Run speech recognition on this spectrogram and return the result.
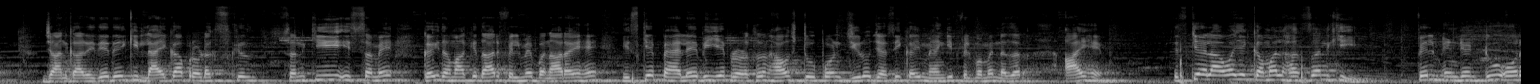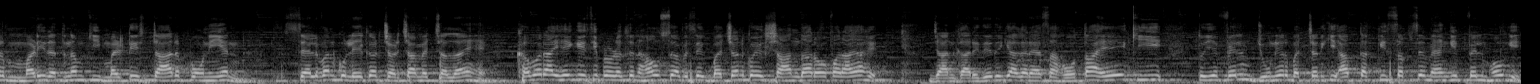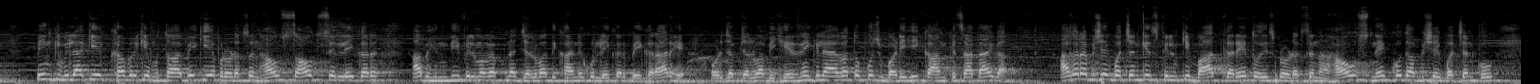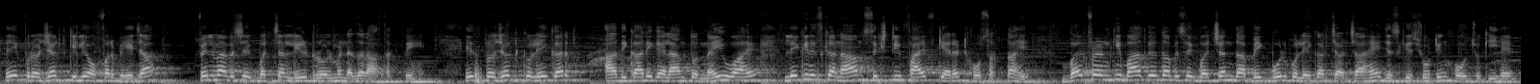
जानकारी दे दें कि लाइका प्रोडक्शन की इस समय कई धमाकेदार फ़िल्में बना रहे हैं। इसके पहले भी ये प्रोडक्शन हाउस 2.0 जैसी कई महँगी फ़िल्मों में नज़र आए हैं। इसके अलावा ये कमल हसन की फ़िल्म इंडियन टू और मणिरत्नम की मल्टी स्टार पोनियन सेल्वन को लेकर चर्चा में चल रहे हैं। खबर आई है कि इसी प्रोडक्शन हाउस से अभिषेक बच्चन को एक शानदार ऑफ़र आया है। जानकारी दे दें कि अगर ऐसा होता है कि तो ये फ़िल्म जूनियर बच्चन की अब तक की सबसे महँगी फ़िल्म होगी। पिंक विला की एक खबर के मुताबिक ये प्रोडक्शन हाउस साउथ से लेकर अब हिंदी फ़िल्मों में अपना जलवा दिखाने को लेकर बेकरार है और जब जलवा बिखेरने के लिए आएगा तो कुछ बड़ी ही काम के साथ आएगा। अगर अभिषेक बच्चन की इस फ़िल्म की बात करें तो इस प्रोडक्शन हाउस ने खुद अभिषेक बच्चन को एक प्रोजेक्ट के लिए ऑफ़र भेजा। फ़िल्म में अभिषेक बच्चन लीड रोल में नज़र आ सकते हैं। इस प्रोजेक्ट को लेकर आधिकारिक ऐलान तो नहीं हुआ है, लेकिन इसका नाम 65 कैरेट हो सकता है। बॉयफ्रेंड की बात करें तो Abhishek Bachchan the big bull को लेकर चर्चा है, जिसकी शूटिंग हो चुकी है।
